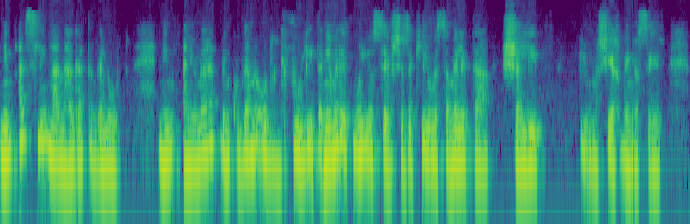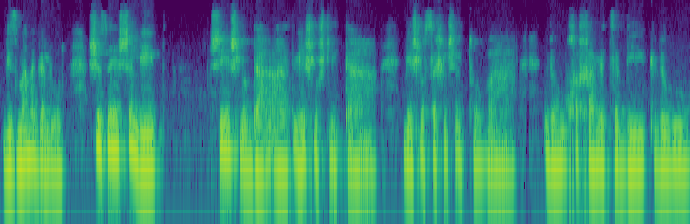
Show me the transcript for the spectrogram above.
נמאס לי מהנהגת הגלות. אני אומרת בנקודה מאוד גבולית, אני עומדת מול יוסף, שזה כאילו מסמל את השליט, כאילו משיח בן יוסף, בזמן הגלות, שזה שליט שיש לו דעת, ויש לו שליטה, ויש לו שכל של תורה, והוא חכם וצדיק, והוא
